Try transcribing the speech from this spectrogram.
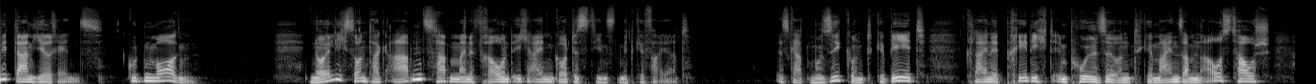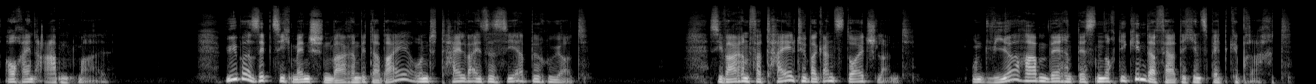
mit Daniel Renz. Guten Morgen. Neulich Sonntagabends haben meine Frau und ich einen Gottesdienst mitgefeiert. Es gab Musik und Gebet, kleine Predigtimpulse und gemeinsamen Austausch, auch ein Abendmahl. Über 70 Menschen waren mit dabei und teilweise sehr berührt. Sie waren verteilt über ganz Deutschland. Und wir haben währenddessen noch die Kinder fertig ins Bett gebracht.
